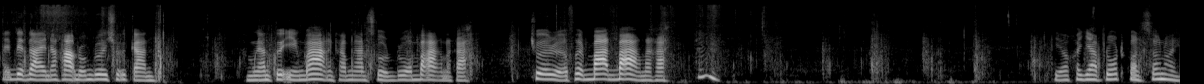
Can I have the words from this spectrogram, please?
ไม่เป็นไรนะคะร่วมด้วยช่วยกันทำงานตัวเองบ้างทำงานส่วนรวมบ้างนะคะ ช่วยเหลือเพื่อนบ้านบ้างนะคะอืม เดี๋ยวขยับรถก่อนสักหน่อย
